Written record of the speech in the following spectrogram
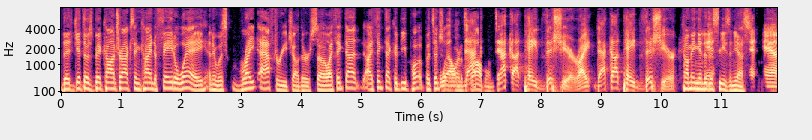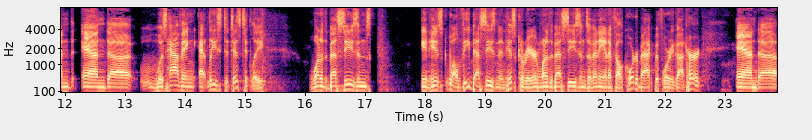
that get those big contracts and kind of fade away, and it was right after each other. So I think that I think that could be potentially well, part of Dak, the problem. Dak got paid this year, right? Dak got paid this year coming into and, the season, yes, and and uh, was having at least statistically one of the best seasons in his well, the best season in his career, and one of the best seasons of any NFL quarterback before he got hurt. And uh,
